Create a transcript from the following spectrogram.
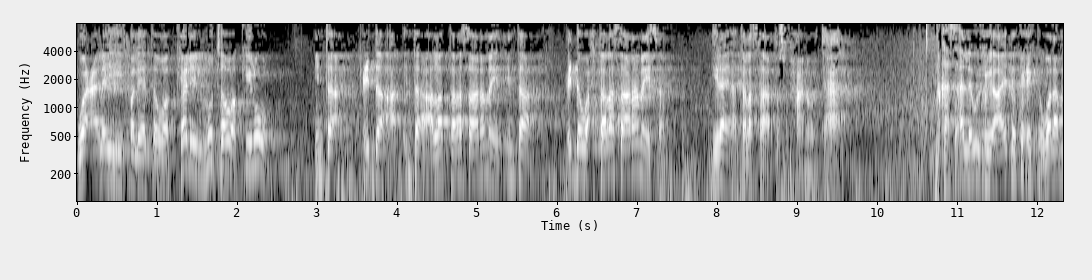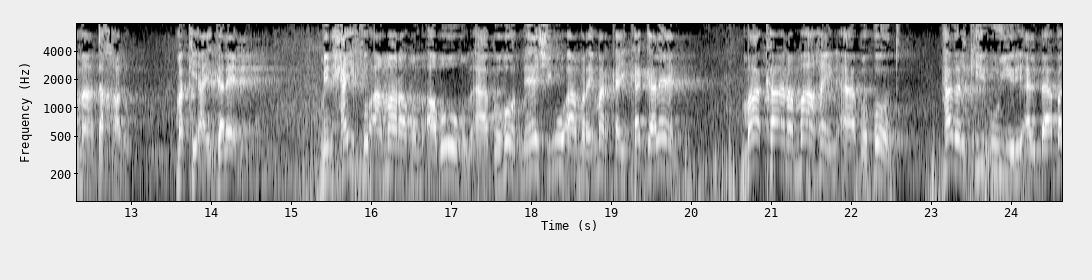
Wa calayhi falyatawakal ilmutawakiluun inta cidda wax tala saaranaysa ilahay ha tala saarto subxaana wa tacaala. Markaas alle wuxuu aayadda ku xigta walamaa dakhaluu. Markii ay galeen min xayu amarahum abuuhum. Aabbahood meeshii uu amray markay ka galeen maa kaana ma ahayn aabbahood. Hadalkii uu yidhi albaabo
